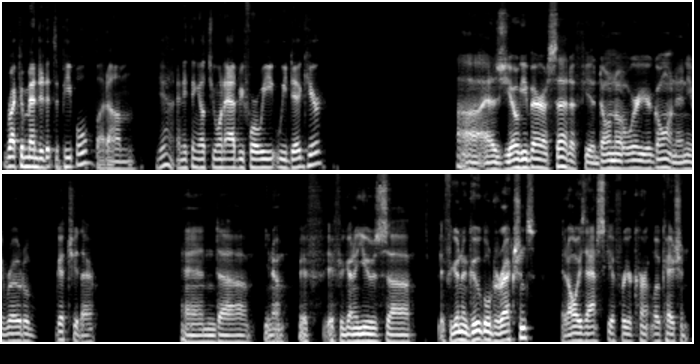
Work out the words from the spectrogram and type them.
recommended it to people. But um, yeah, anything else you want to add before we we dig here? Uh, as Yogi Berra said, if you don't know where you're going, any road will get you there. And uh, you know, if if you're going to use uh, if you're going to Google directions, it always asks you for your current location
